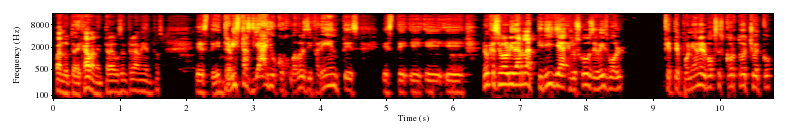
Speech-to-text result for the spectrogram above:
cuando te dejaban entrar a los entrenamientos, este, entrevistas diario con jugadores diferentes, este, eh, eh, nunca se va a olvidar la tirilla en los juegos de béisbol, que te ponían el box corto chueco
